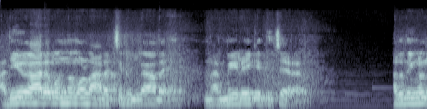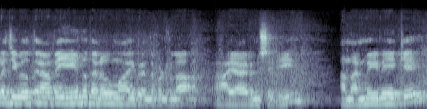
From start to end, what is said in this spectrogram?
അധികകാലമൊന്നുമുള്ള അലച്ചിലില്ലാതെ നന്മയിലേക്ക് എത്തിച്ചേരാൻ. അത് നിങ്ങളുടെ ജീവിതത്തിനകത്ത് ഏത് തലവുമായി ബന്ധപ്പെട്ടുള്ള ആയാലും ശരി ആ നന്മയിലേക്ക്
